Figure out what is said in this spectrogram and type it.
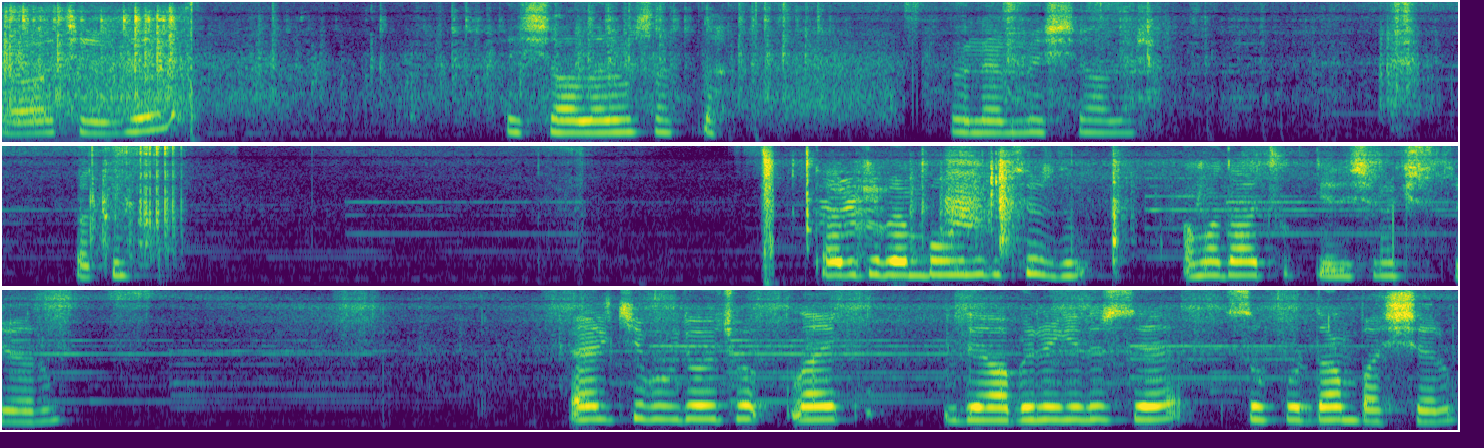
Ağaç evde eşyalarım saklı. Önemli eşyalar. Bakın. Tabii ki ben bu oyunu bitirdim. Ama daha çok gelişmek istiyorum. Belki bu videoya çok like de abone gelirse sıfırdan başlarım.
